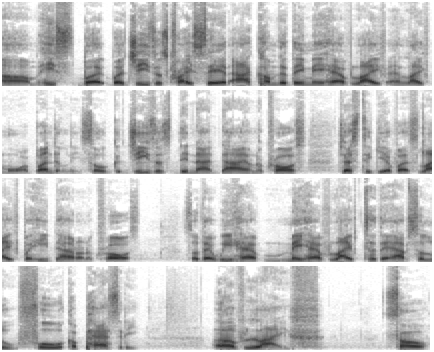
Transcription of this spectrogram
Um, he's but but Jesus Christ said, "I come that they may have life and life more abundantly." So Jesus did not die on the cross just to give us life, but He died on the cross so that we have may have life to the absolute full capacity of life. So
